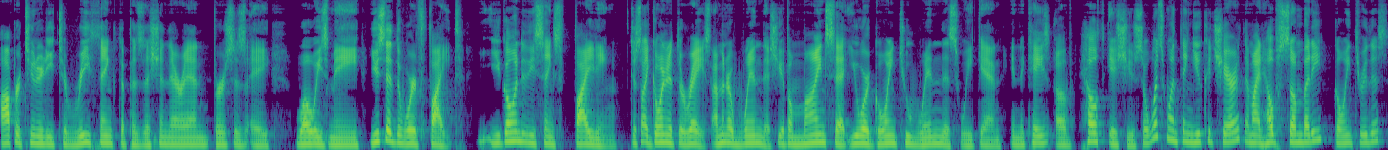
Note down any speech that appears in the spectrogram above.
opportunity to rethink the position they're in versus a woe is me. You said the word fight. You go into these things fighting, just like going at the race. I'm going to win this. You have a mindset. You are going to win this weekend in the case of health issues. So, what's one thing you could share that might help somebody going through this?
